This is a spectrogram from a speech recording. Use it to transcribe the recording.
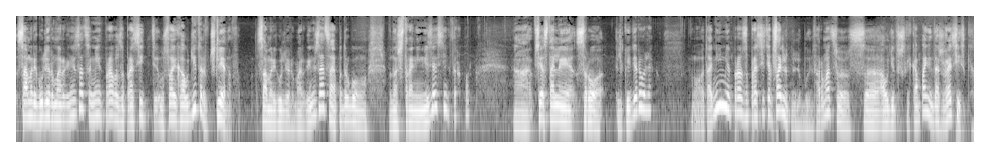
саморегулируемая организация имеет право запросить у своих аудиторов, членов саморегулируемой организации, а по-другому в нашей стране нельзя с некоторых пор. А, все остальные СРО ликвидировали. Вот, они имеют право запросить абсолютно любую информацию с аудиторских компаний, даже российских,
